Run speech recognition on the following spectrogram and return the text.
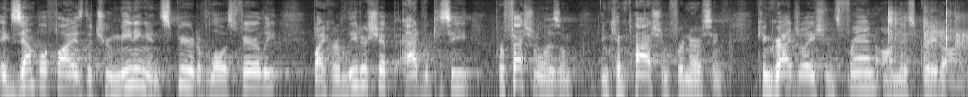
exemplifies the true meaning and spirit of Lois Fairley by her leadership, advocacy, professionalism, and compassion for nursing. Congratulations, Fran, on this great honour.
